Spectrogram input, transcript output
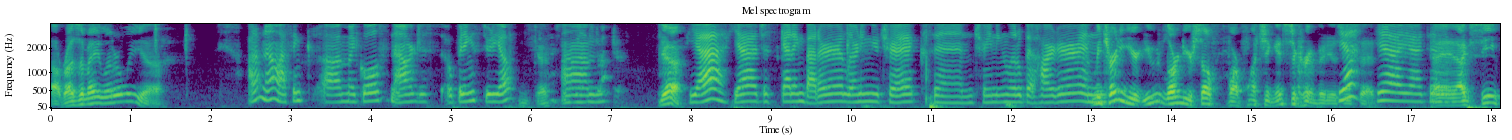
a resume, literally? Uh, I don't know. I think uh, my goals now are just opening a studio. Okay. Um, instructor. Yeah. yeah, yeah, just getting better, learning new tricks, and training a little bit harder. And I And mean, training your you learned yourself while watching Instagram videos. yeah, You said. yeah, yeah, I did. And I've seen.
